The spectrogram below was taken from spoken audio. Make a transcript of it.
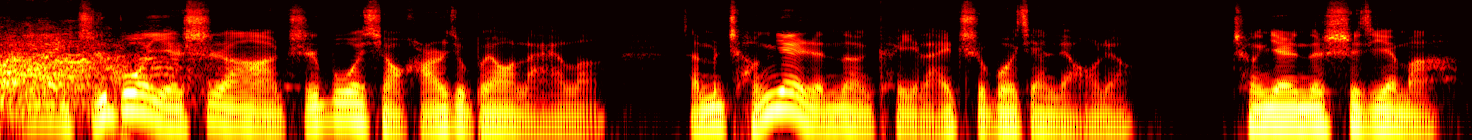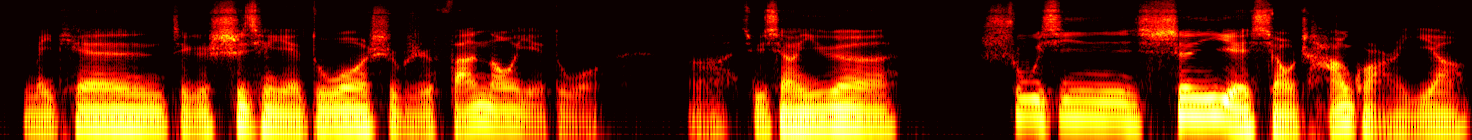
直播也是啊，直播小孩就不要来了，咱们成年人呢可以来直播间聊聊。成年人的世界嘛，每天这个事情也多，是不是？烦恼也多啊，就像一个舒心深夜小茶馆一样。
